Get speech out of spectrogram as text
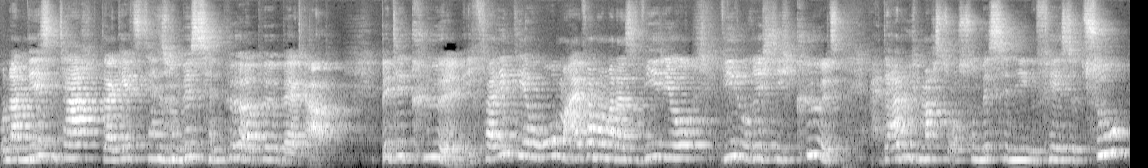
Und am nächsten Tag, da geht es dann so ein bisschen peu à peu bergab. bitte kühlen. Ich verlinke dir oben einfach nochmal das Video, wie du richtig kühlst. Dadurch machst du auch so ein bisschen die Gefäße zu,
